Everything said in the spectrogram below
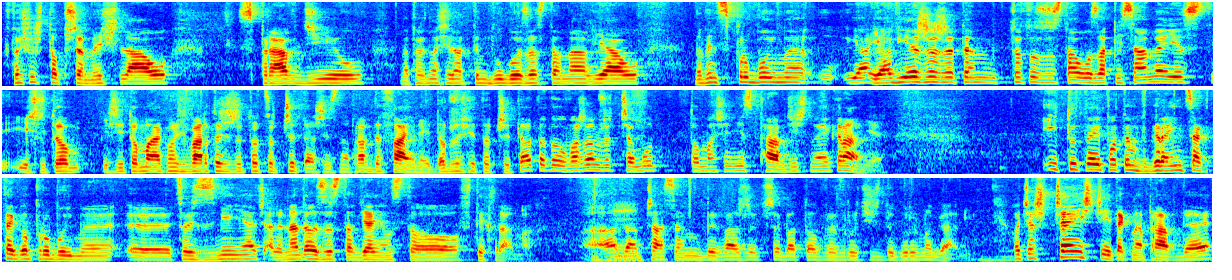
ktoś już to przemyślał, sprawdził, na pewno się nad tym długo zastanawiał. No więc spróbujmy. Ja, ja wierzę, że ten, to, co zostało zapisane, jest, jeśli to, jeśli to ma jakąś wartość, że to, co czytasz, jest naprawdę fajne i dobrze się to czyta, to, to uważam, że czemu to ma się nie sprawdzić na ekranie. I tutaj potem w granicach tego próbujmy y, coś zmieniać, ale nadal zostawiając to w tych ramach. A Mhm. czasem bywa, że trzeba to wywrócić do góry nogami. Chociaż częściej tak naprawdę,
